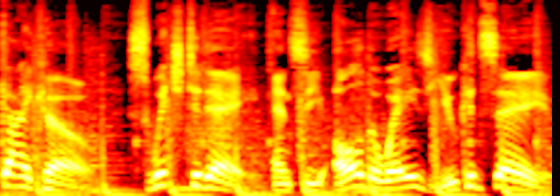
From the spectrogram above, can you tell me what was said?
Geico. Switch today and see all the ways you could save.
